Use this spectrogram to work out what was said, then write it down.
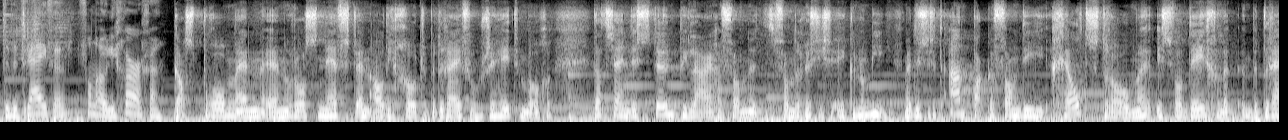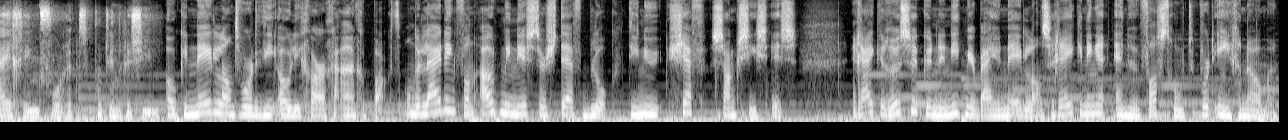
De bedrijven van oligarchen. Gazprom en, en Rosneft en al die grote bedrijven, hoe ze heten mogen, dat zijn de steunpilaren van, het, van de Russische economie. Maar dus het aanpakken van die geldstromen is wel degelijk een bedreiging voor het Poetin-regime. Ook in Nederland worden die oligarchen aangepakt, onder leiding van oud-minister Stef Blok, die nu chef sancties is. Rijke Russen kunnen niet meer bij hun Nederlandse rekeningen en hun vastgoed wordt ingenomen.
